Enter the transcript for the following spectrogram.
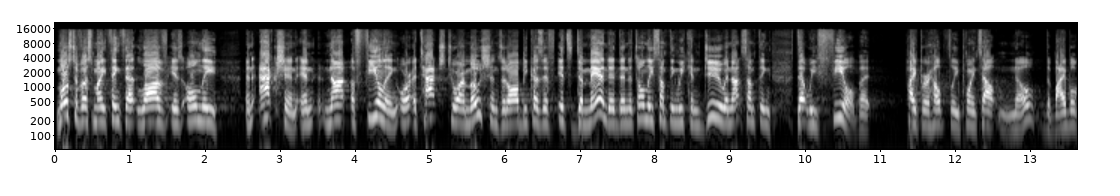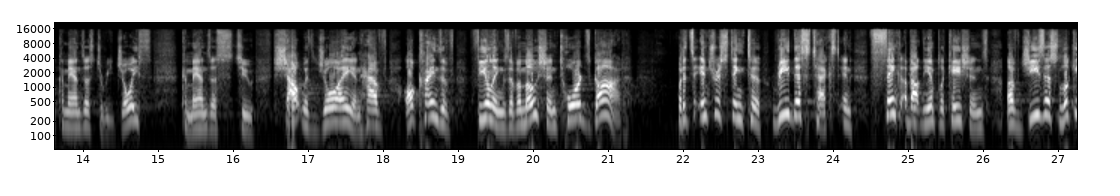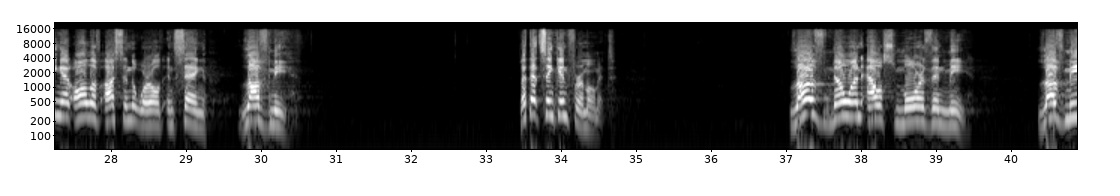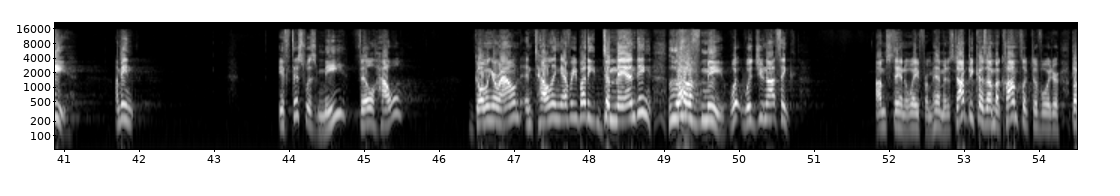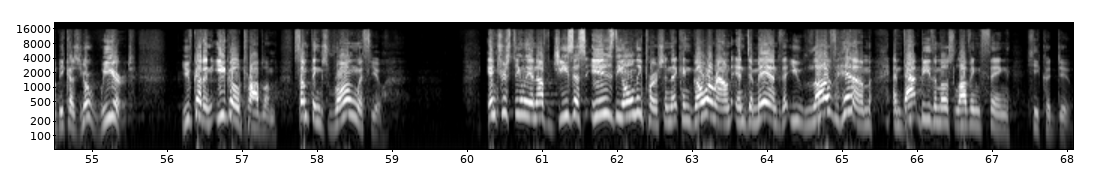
Most of us might think that love is only an action and not a feeling or attached to our emotions at all because if it's demanded, then it's only something we can do and not something that we feel. But Piper helpfully points out no, the Bible commands us to rejoice, commands us to shout with joy and have all kinds of feelings of emotion towards God. But it's interesting to read this text and think about the implications of Jesus looking at all of us in the world and saying, Love me. Let that sink in for a moment. Love no one else more than me. Love me. I mean, if this was me, Phil Howell, going around and telling everybody, demanding, love me, what, would you not think? I'm staying away from him. And it's not because I'm a conflict avoider, but because you're weird. You've got an ego problem. Something's wrong with you. Interestingly enough, Jesus is the only person that can go around and demand that you love him and that be the most loving thing he could do.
